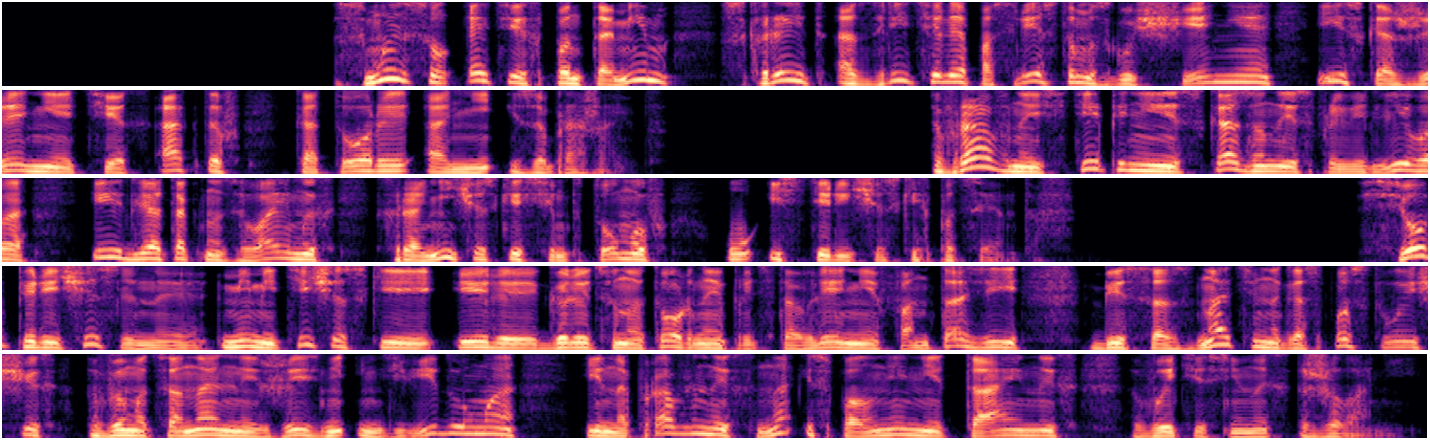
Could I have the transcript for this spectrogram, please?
Смысл этих пантомим скрыт от зрителя посредством сгущения и искажения тех актов, которые они изображают. В равной степени сказано и справедливо и для так называемых хронических симптомов у истерических пациентов. Все перечисленные миметические или галлюцинаторные представления фантазий, бессознательно господствующих в эмоциональной жизни индивидуума и направленных на исполнение тайных, вытесненных желаний.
